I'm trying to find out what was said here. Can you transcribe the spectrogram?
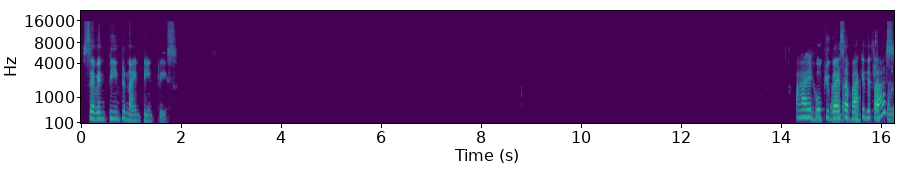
17 to 19, please. I hope you guys are back in the class.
